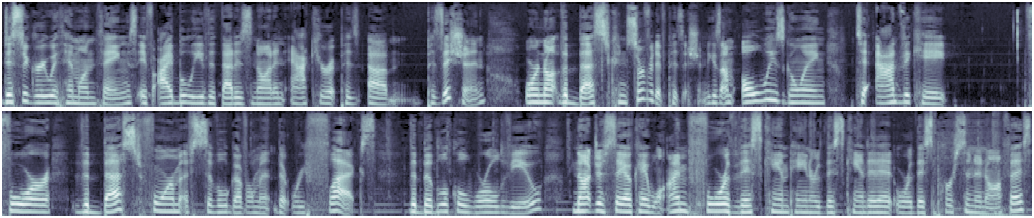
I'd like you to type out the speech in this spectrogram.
disagree with him on things if I believe that that is not an accurate um, position or not the best conservative position because I'm always going to advocate for the best form of civil government that reflects the biblical worldview, not just say, okay, well, I'm for this campaign or this candidate or this person in office.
